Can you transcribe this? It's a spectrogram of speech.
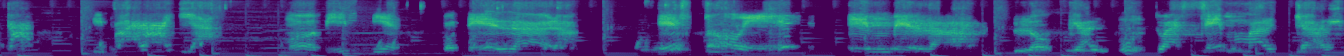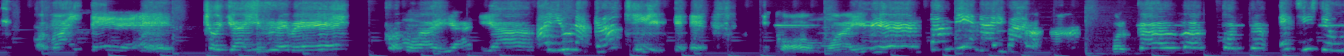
acá y para allá. Movimiento de Lara. Esto es, en verdad, lo que al mundo hace marchar. Como hay derecho ya hay hay una crachi. y como hay bien, también hay bar. Por cada contra existe un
